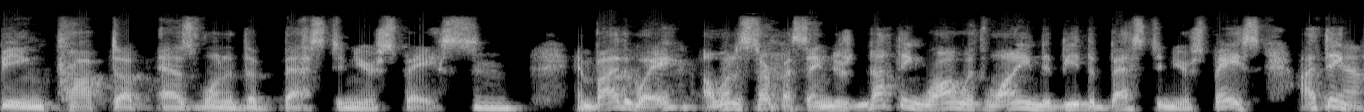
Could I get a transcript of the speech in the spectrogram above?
being propped up as one of the best in your space. Mm. And by the way, I want to start by saying there's nothing wrong with wanting to be the best in your space. I think yeah.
